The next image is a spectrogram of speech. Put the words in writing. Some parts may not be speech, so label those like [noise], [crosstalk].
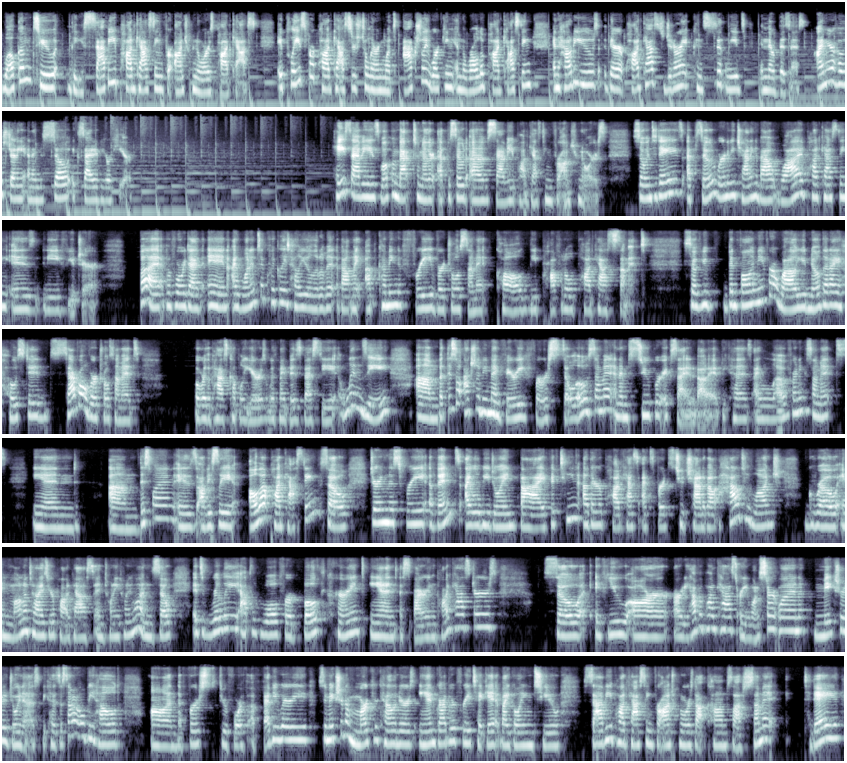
Welcome to the Savvy Podcasting for Entrepreneurs podcast, a place for podcasters to learn what's actually working in the world of podcasting and how to use their podcast to generate consistent leads in their business. I'm your host, Jenny, and I'm so excited you're here. Hey, Savvies, welcome back to another episode of Savvy Podcasting for Entrepreneurs. So, in today's episode, we're going to be chatting about why podcasting is the future. But before we dive in, I wanted to quickly tell you a little bit about my upcoming free virtual summit called the Profitable Podcast Summit. So, if you've been following me for a while, you know that I hosted several virtual summits over the past couple years with my biz bestie, Lindsay. Um, but this will actually be my very first solo summit, and I'm super excited about it because I love running summits and um, this one is obviously all about podcasting. So during this free event, I will be joined by 15 other podcast experts to chat about how to launch, grow, and monetize your podcast in 2021. So it's really applicable for both current and aspiring podcasters. So if you are already have a podcast or you want to start one, make sure to join us because the summit will be held on the 1st through 4th of February. So make sure to mark your calendars and grab your free ticket by going to savvypodcastingforentrepreneurs.com slash summit today.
